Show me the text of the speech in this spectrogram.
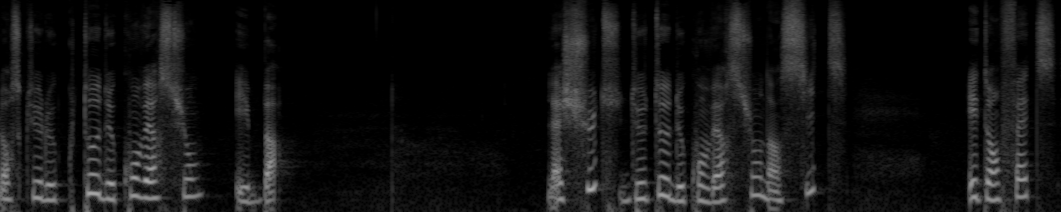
lorsque le taux de conversion est bas? La chute du taux de conversion d'un site est en fait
